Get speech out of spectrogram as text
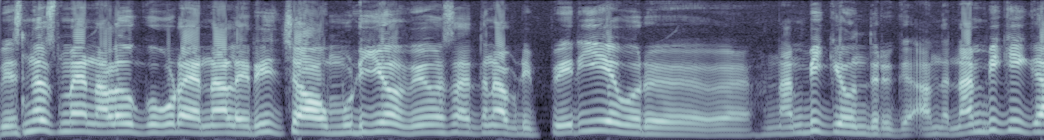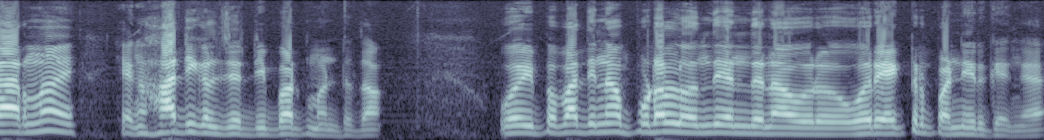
பிஸ்னஸ்மேன் அளவுக்கு கூட என்னால் ரீச் ஆக முடியும். விவசாயத்தின் அப்படி பெரிய ஒரு நம்பிக்கை வந்திருக்கு. அந்த நம்பிக்கை காரணம் எங்கள் ஹார்டிகல்ச்சர் டிபார்ட்மெண்ட்டு தான். ஒரு இப்போ பார்த்தீங்கன்னா புடல் வந்து இந்த நான் ஒரு ஒரு ஹெக்டர் பண்ணியிருக்கேங்க.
